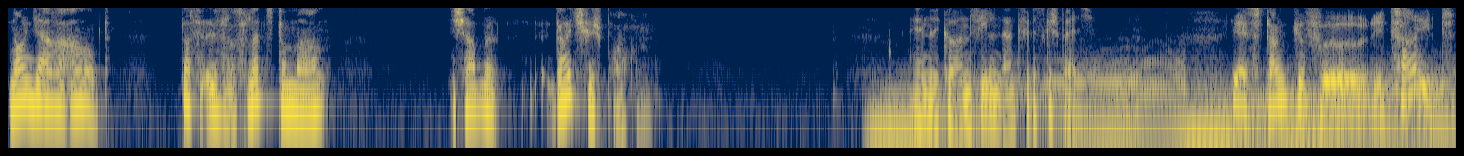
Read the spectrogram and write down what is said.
neun Jahre alt. Das ist das letzte Mal, ich habe Deutsch gesprochen. Henrik Korn, vielen Dank für das Gespräch. Jetzt danke für die Zeit.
